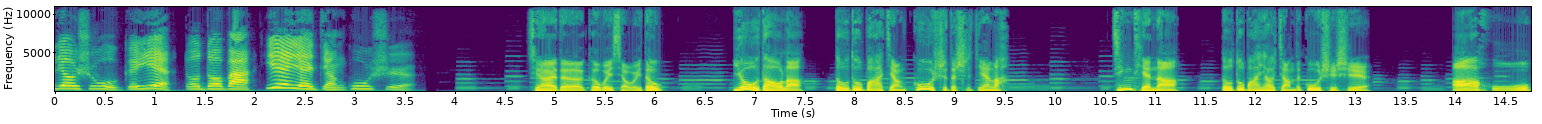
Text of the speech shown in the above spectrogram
六十五个夜，豆豆爸夜夜讲故事。亲爱的各位小围兜，又到了豆豆爸讲故事的时间了。今天呢，豆豆爸要讲的故事是《阿虎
